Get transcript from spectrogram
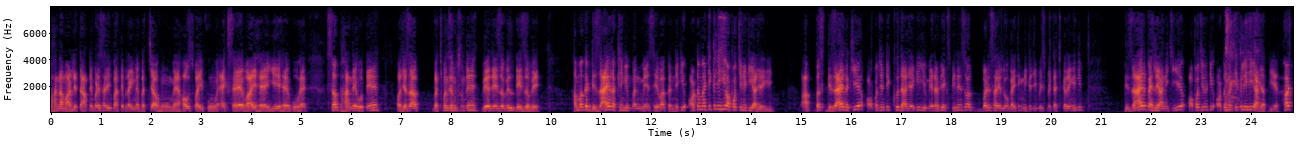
बहाना मार लेता है। आपने बड़े सारी बातें बताई, मैं बच्चा हूँ, मैं हाउस वाइफ हूँ एक्स है वाई है, ये है, वो है, सब बहाने होते हैं। और जैसा आप बचपन से हम सुन रहे हैं वे देज अ विल दे देज अ वे हम अगर डिज़ायर रखेंगे मन में सेवा करने की ऑटोमेटिकली ही अपॉर्चुनिटी आ जाएगी। आप बस डिज़ायर रखिए अपॉर्चुनिटी खुद आ जाएगी, ये मेरा भी एक्सपीरियंस है और बड़े सारे लोग आई थिंक निखिल जी भी इसमें टच करेंगे कि डिज़ायर पहले आनी चाहिए अपॉर्चुनिटी ऑटोमेटिकली ही आ जाती है। हर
